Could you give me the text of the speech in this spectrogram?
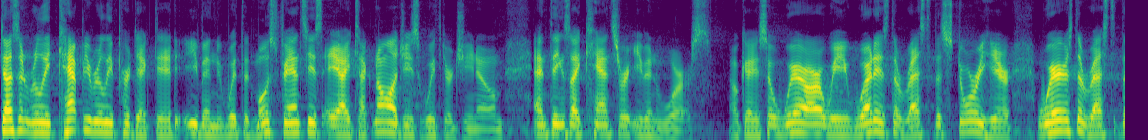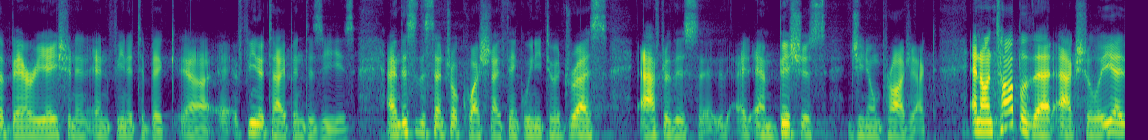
doesn't really, can't be really predicted, even with the most fanciest AI technologies with your genome, and things like cancer, even worse. Okay, so where are we? What is the rest of the story here? Where is the rest of the variation in, in uh, phenotype in disease? And this is the central question I think we need to address after this uh, ambitious genome project. And on top of that, actually, uh,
